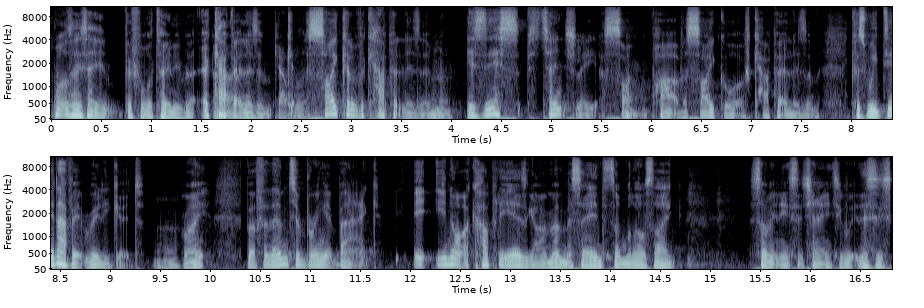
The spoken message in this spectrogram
what was I saying before Tony? But uh, capitalism. capitalism. Ca- cycle of a capitalism. Mm-hmm. Is this potentially a cy- part of a cycle of capitalism? Because we did have it really good, Mm-hmm. right? But for them to bring it back, it, you know, a couple of years ago, I remember saying to someone, I was like, something needs to change. This is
